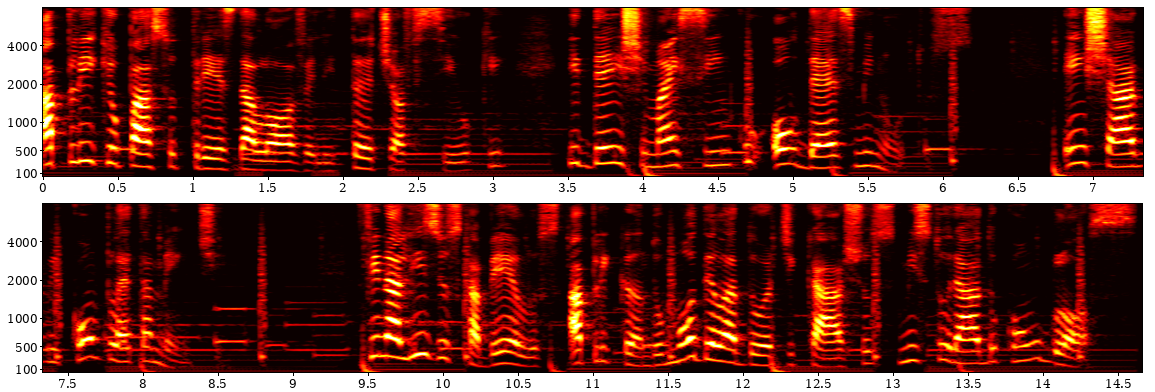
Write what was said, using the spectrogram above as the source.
Aplique o passo 3 da Lovely Touch of Silk e deixe mais 5 ou 10 minutos. Enxague completamente. Finalize os cabelos aplicando modelador de cachos misturado com o gloss.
